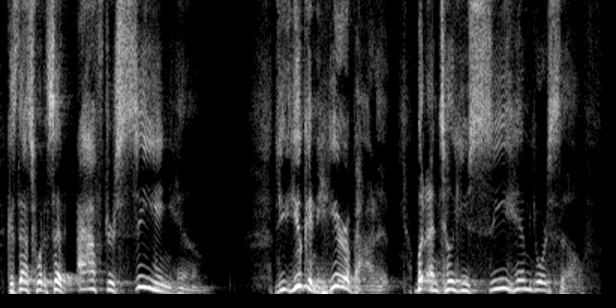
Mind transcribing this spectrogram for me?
Because that's what it said. After seeing him, you, can hear about it, but until you see him yourself,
